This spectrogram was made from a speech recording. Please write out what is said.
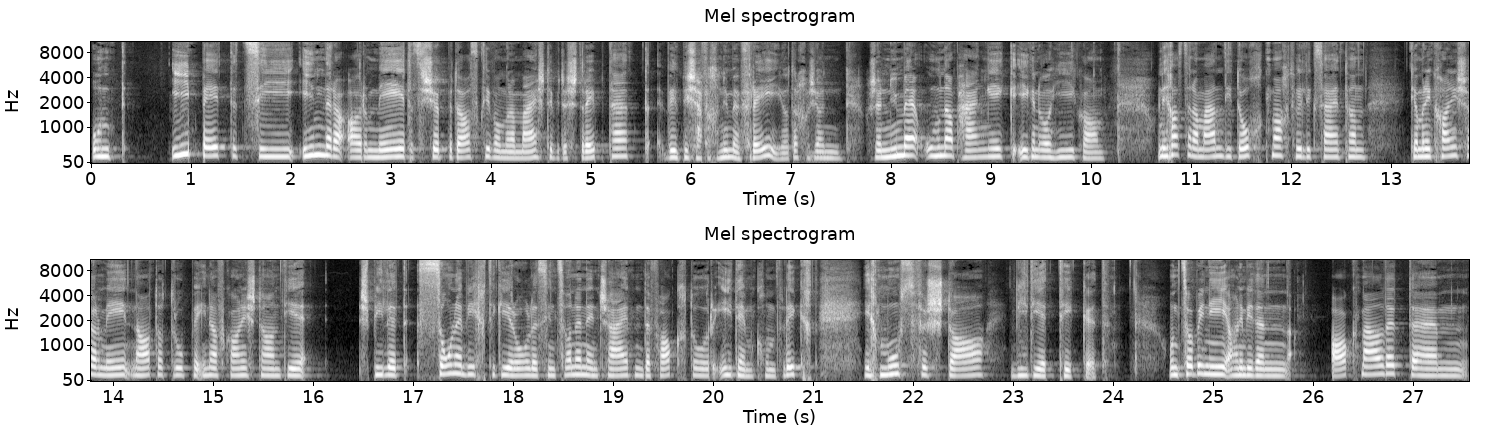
Und eingebettet sein in einer Armee, das ist etwa das, was man am meisten widerstrebt hat, weil du bist einfach nicht mehr frei, oder? Du kannst ja, nicht mehr unabhängig irgendwo hingehen. Und ich habe es dann am Ende doch gemacht, weil ich gesagt habe, die amerikanische Armee, NATO-Truppen in Afghanistan, die spielen so eine wichtige Rolle, sind so ein entscheidender Faktor in dem Konflikt. Ich muss verstehen, wie die ticken. Und so bin ich, habe ich mich dann angemeldet. Ähm,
